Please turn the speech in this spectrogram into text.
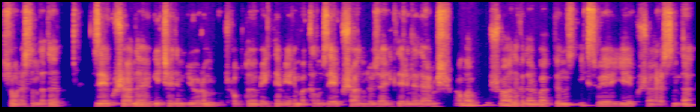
sonrasında da Z kuşağına geçelim diyorum. Çok da beklemeyelim. Bakalım Z kuşağının özellikleri nelermiş. Ama şu ana kadar baktığınız X ve Y kuşağı arasında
